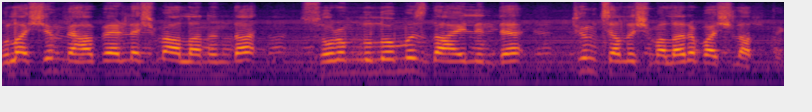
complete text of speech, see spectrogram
ulaşım ve haberleşme alanında sorumluluğumuz dahilinde tüm çalışmaları başlattık.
